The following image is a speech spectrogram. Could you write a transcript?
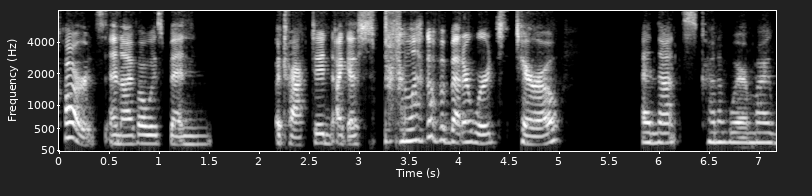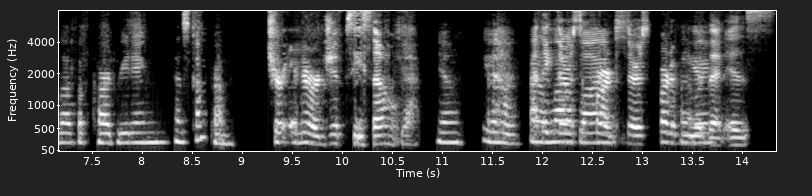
cards and i've always been attracted i guess for lack of a better word to tarot and that's kind of where my love of card reading has come from It's your inner gypsy self. Yeah. yeah Yeah. I And a think there's a part there's part of that you way. that is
